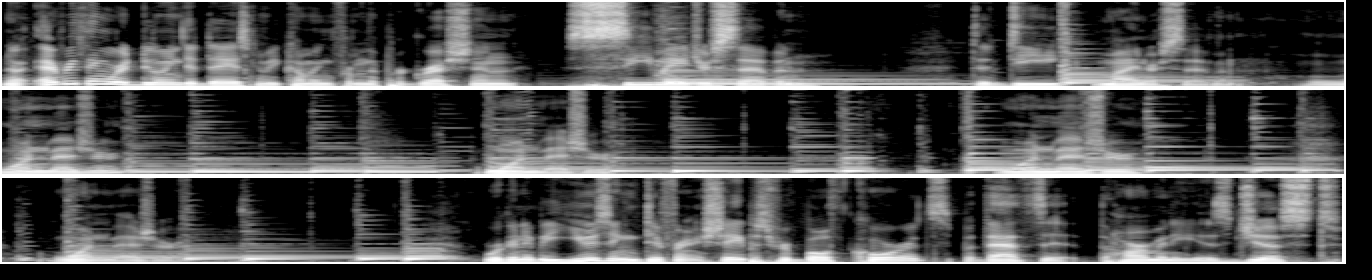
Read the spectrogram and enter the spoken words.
Now, everything we're doing today is going to be coming from the progression C major 7 to D minor 7. One measure, one measure, one measure, one measure. We're going to be using different shapes for both chords, but that's it. The harmony is just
